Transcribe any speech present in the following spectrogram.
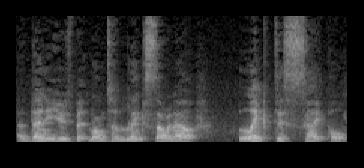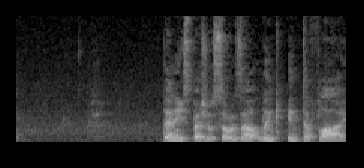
And then he used Bitlong to link summon out Link Disciple. Then he special summons out Link Interfly.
